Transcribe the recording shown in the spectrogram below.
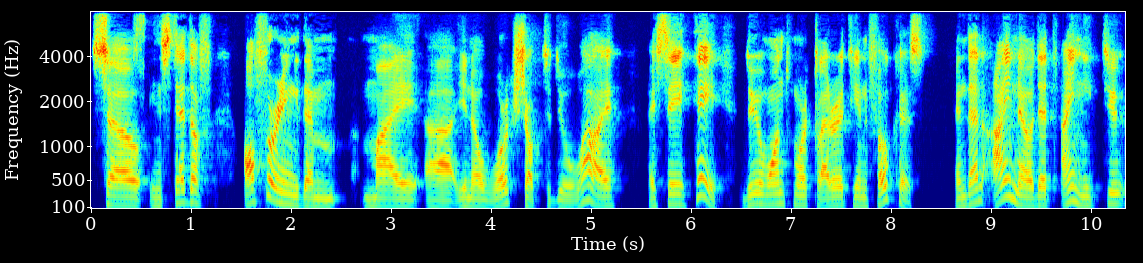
So instead of offering them my uh, you know workshop to do why, I say, hey, do you want more clarity and focus? And then I know that I need to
